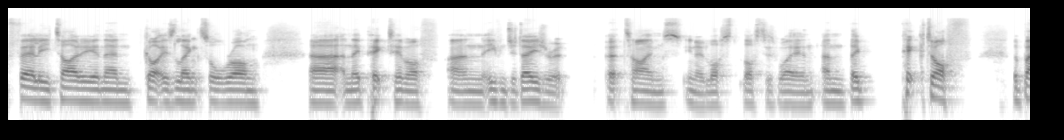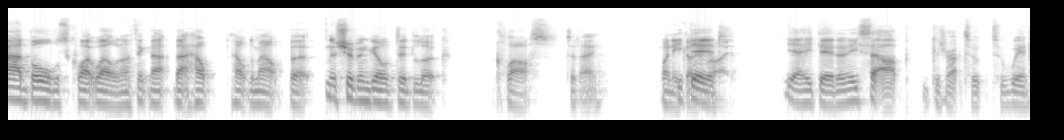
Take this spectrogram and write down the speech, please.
fairly tidy and then got his lengths all wrong. Uh, and they picked him off. And even Jadeja at at times, you know, lost lost his way, and and they picked off the bad balls quite well, and I think that that helped helped them out. But Shubman Gill did look class today when he, He got did. it right. Yeah, he did, and he set up Gujarat to, to win.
